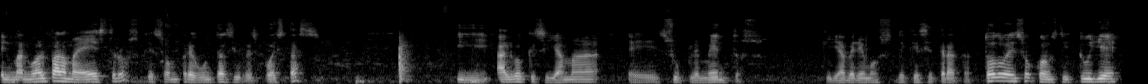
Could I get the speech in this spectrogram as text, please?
El manual para maestros, que son preguntas y respuestas. Y algo que se llama eh, suplementos, que ya veremos de qué se trata. Todo eso constituye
